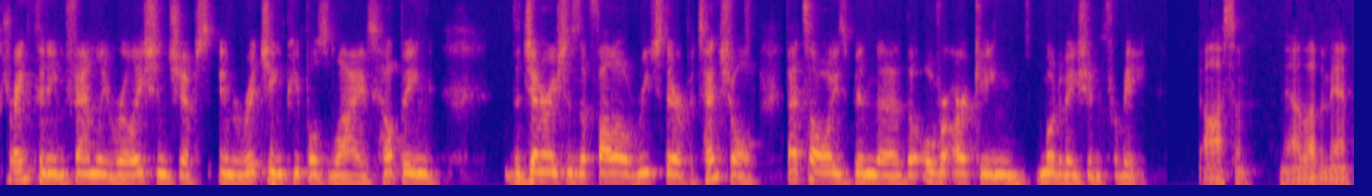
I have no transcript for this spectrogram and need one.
strengthening family relationships enriching people's lives helping the generations that follow reach their potential. That's always been the the overarching motivation for me. Awesome. Yeah, i love it man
